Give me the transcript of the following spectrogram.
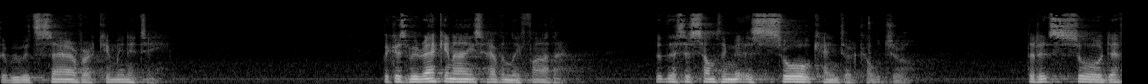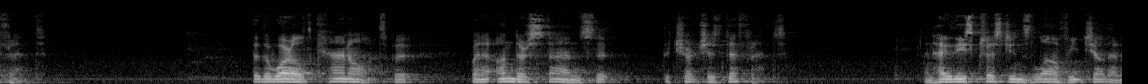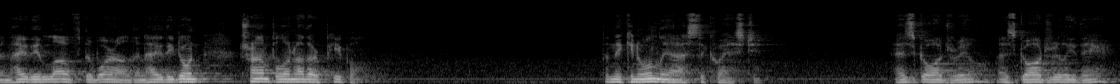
that we would serve our community because we recognize, Heavenly Father, that this is something that is so countercultural, that it's so different, that the world cannot, but when it understands that the church is different, and how these Christians love each other, and how they love the world, and how they don't trample on other people, then they can only ask the question Is God real? Is God really there?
